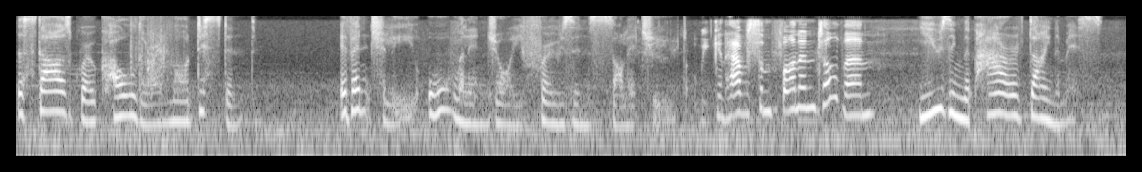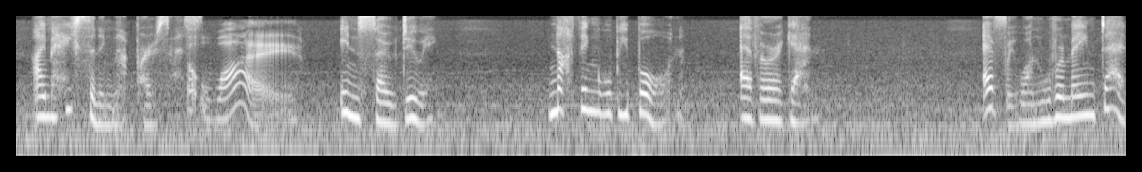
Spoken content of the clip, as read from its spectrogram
The stars grow colder and more distant. Eventually, all will enjoy frozen solitude. We can have some fun until then. Using the power of Dynamis, I'm hastening that process. But why? In so doing, nothing will be born ever again. Everyone will remain dead.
